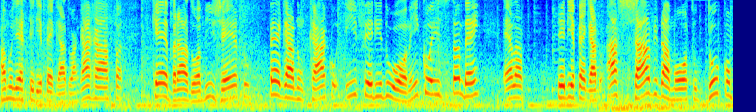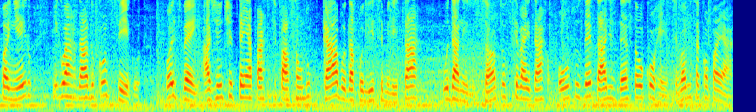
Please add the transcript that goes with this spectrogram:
a mulher teria pegado uma garrafa, quebrado o objeto pegado um caco e ferido o homem. E com isso também ela teria pegado a chave da moto do companheiro e guardado consigo. Pois bem, a gente tem a participação do cabo da Polícia Militar, o Danilo Santos, que vai dar outros detalhes desta ocorrência. Vamos acompanhar.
